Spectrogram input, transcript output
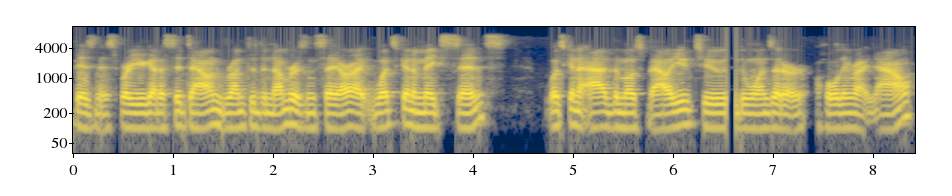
business where you got to sit down, run through the numbers, and say, all right, what's going to make sense? What's going to add the most value to the ones that are holding right now?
